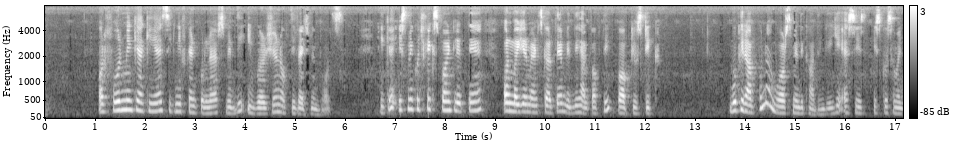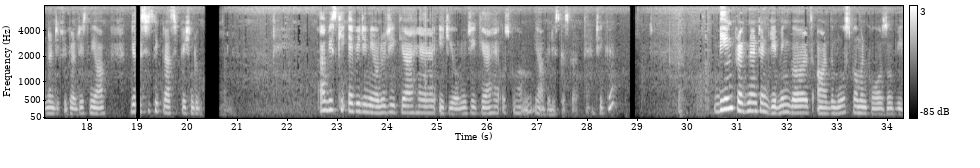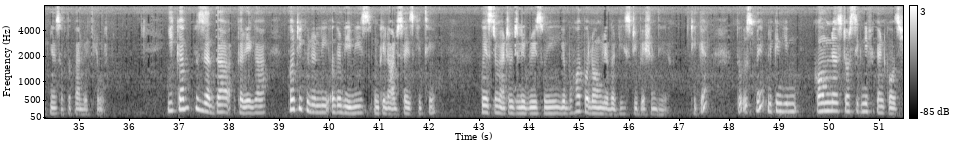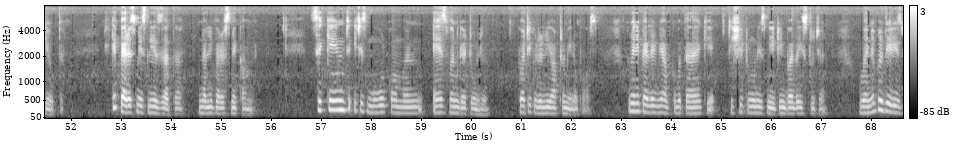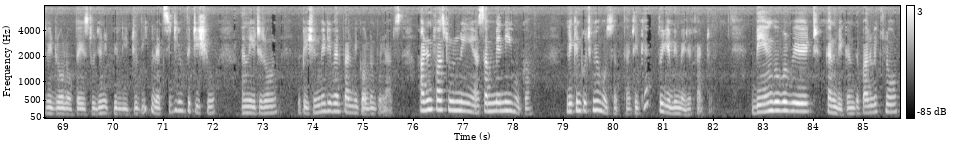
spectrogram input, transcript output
और फोर में क्या किया है? Significant collapse with the eversion of the vaginal walls ठीक है? इसमें कुछ फिक्स पॉइंट लेते हैं और मेजरमेंट्स करते हैं with the help of the POPQ stick वो फिर आपको ना वर्ड्स में दिखा देंगे। ये ऐसे इसको समझना डिफ़िकल्ट इसलिए आप जैसे इसकी क्लासिफिकेशन को अब इसकी एपिडेमियोलॉजी क्या है? ईटियोलॉजी क्या है? उसको हम यहाँ पे डिस्कस करते हैं। ठीक है? Being pregnant and giving birth are the most common cause of weakness of the pelvic floor. ये कब ज़्यादा करेगा पर्टिकुलरली अगर बेबीज़ उनके लार्ज साइज़ की थी, कोई इंस्ट्रोमेटल डिलीवरीज हुई या बहुत प्रोलॉन्ग लेबर की हिस्ट्री पेशेंट दिया ठीक है? तो उसमें, लेकिन ये कॉमनेस्ट और सिग्निफिकेंट कॉज ये होता है, ठीक है? पेरिस में इसलिए ज़्यादा है, नली पेरिस में कम है। Second it is more common as one get older particularly after menopause तो मैंने पहले भी आपको बताया कि tissue tone is maintained by the oestrogen Whenever there is withdrawal of the estrogen, it will lead to the laxity of the tissue and later on the patient may develop pelvic organ prolapse. Hard and fast rule नहीं है सब में नहीं होगा लेकिन कुछ में हो सकता है ठीक है? तो ये भी major factor being overweight can weaken the pelvic floor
